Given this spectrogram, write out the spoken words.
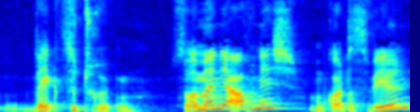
wegzudrücken. Soll man ja auch nicht, um Gottes Willen.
